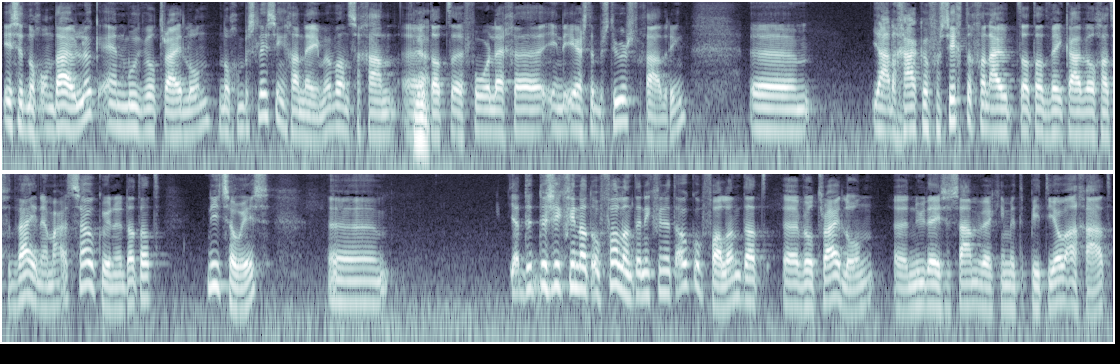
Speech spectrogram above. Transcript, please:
is het nog onduidelijk en moet World Triathlon nog een beslissing gaan nemen. Want ze gaan ja. dat voorleggen in de eerste bestuursvergadering. Um, ja, dan ga ik er voorzichtig van uit dat dat WK wel gaat verdwijnen. Maar het zou kunnen dat dat niet zo is. Um, ja, dus ik vind dat opvallend. En ik vind het ook opvallend dat uh, World Triathlon uh, nu deze samenwerking met de PTO aangaat.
